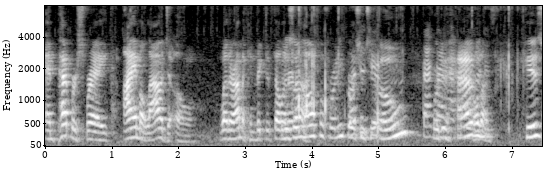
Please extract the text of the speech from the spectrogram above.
and pepper spray, I am allowed to own, whether I'm a convicted It felon is or not. unlawful for any person to your own or Background to have in Hold on. his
